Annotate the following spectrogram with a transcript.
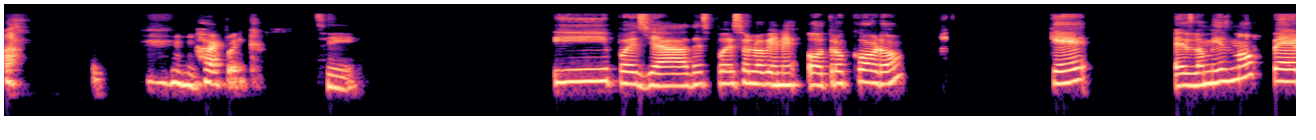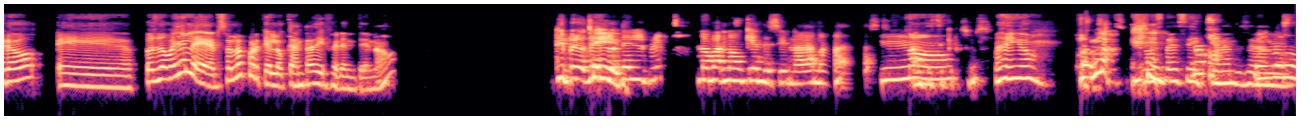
heartbreak. Sí. Y pues ya después solo viene otro coro que es lo mismo, pero eh, pues lo voy a leer solo porque lo canta diferente, ¿no? Sí, pero Sí. del, del no, va- no quieren decir nada más. No, ay, yo no sé si quieren decir algo.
